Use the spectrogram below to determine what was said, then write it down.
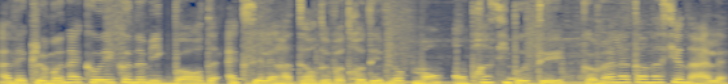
avec le Monaco Economic Board, accélérateur de votre développement en principauté comme à l'international.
